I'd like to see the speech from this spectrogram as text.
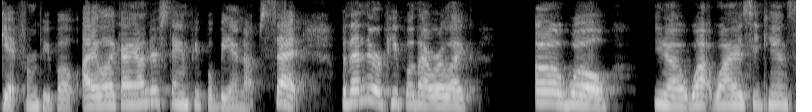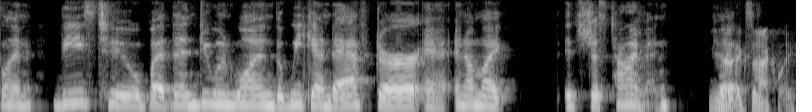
get from people. I like I understand people being upset, but then there were people that were like, "Oh, well, you know, why why is he canceling these two but then doing one the weekend after?" And, and I'm like, "It's just timing. Yeah, Like- exactly.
